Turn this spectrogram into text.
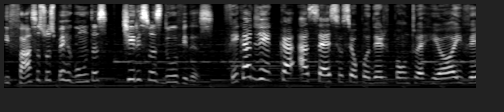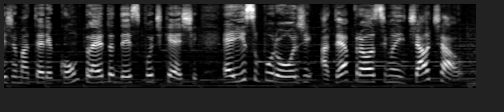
e faça suas perguntas, tire suas dúvidas. Fica a dica: acesse o seupoder.ro e veja a matéria completa desse podcast. É isso por hoje, até a próxima e tchau, tchau!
